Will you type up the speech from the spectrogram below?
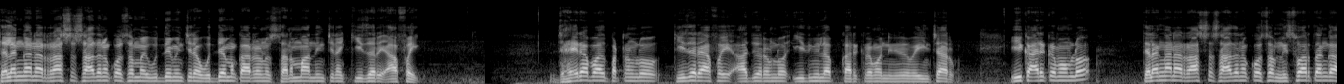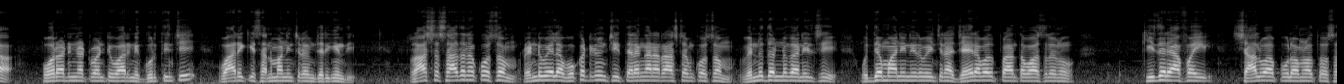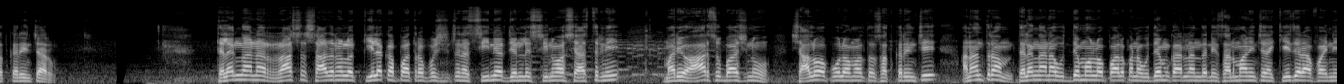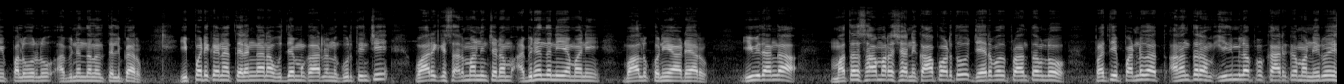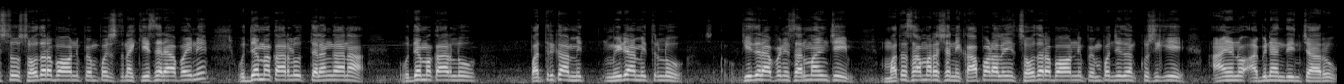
తెలంగాణ రాష్ట్ర సాధన కోసమై ఉద్యమించిన ఉద్యమకారులను సన్మానించిన కీజర్ యాఫై. జహీరాబాద్ పట్టణంలో కీజర్ యాఫై ఆధ్వర్యంలో ఈద్ మిలాప్ కార్యక్రమాన్ని నిర్వహించారు. ఈ కార్యక్రమంలో తెలంగాణ రాష్ట్ర సాధన కోసం నిస్వార్థంగా పోరాడినటువంటి వారిని గుర్తించి వారికి సన్మానించడం జరిగింది. రాష్ట్ర సాధన కోసం రెండు వేల ఒకటి నుంచి తెలంగాణ రాష్ట్రం కోసం వెన్నుదన్నుగా నిలిచి ఉద్యమాన్ని నిర్వహించిన జైరాబాద్ ప్రాంత వాసులను కీజర్ యాఫై శాల్వా పూలములతో సత్కరించారు. తెలంగాణ రాష్ట్ర సాధనలో కీలక పాత్ర పోషించిన సీనియర్ జర్నలిస్ట్ శ్రీనివాస్ శాస్త్రిని మరియు ఆర్ సుభాష్ను శాల్వా పూలమలతో సత్కరించి అనంతరం తెలంగాణ ఉద్యమంలో పాల్గొన్న ఉద్యమకారులందరినీ సన్మానించిన కీజరాఫాయిని పలువురు అభినందనలు తెలిపారు. ఇప్పటికైనా తెలంగాణ ఉద్యమకారులను గుర్తించి వారికి సన్మానించడం అభినందనీయమని వాళ్ళు కొనియాడారు. ఈ విధంగా మత సామరస్యాన్ని కాపాడుతూ జైరాబాద్ ప్రాంతంలో ప్రతి పండుగ అనంతరం ఈద్ కార్యక్రమం నిర్వహిస్తూ సోదరభావాన్ని పెంపొందిస్తున్న కీసరాబాయిని ఉద్యమకారులు తెలంగాణ ఉద్యమకారులు పత్రికా మిత్ మీడియా మిత్రులు కీజరాపైని సన్మానించి మత సామరస్యాన్ని కాపాడాలని సోదరభావాన్ని పెంపొందించడం కృషికి ఆయనను అభినందించారు.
